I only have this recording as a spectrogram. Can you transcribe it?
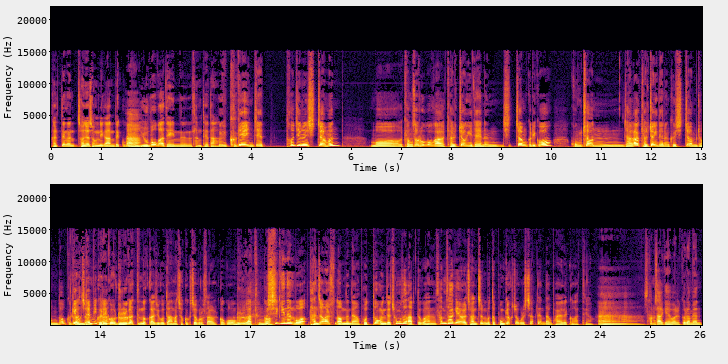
갈등은 전혀 정리가 안 됐고 아. 유보가 돼 있는 상태다. 그게 이제 터지는 시점은 뭐 경선 후보가 결정이 되는 시점 그리고 공천자가 결정이 되는 그 시점 정도 그게 그렇죠. 언제입니까? 그리고 룰 같은 것 가지고도 아마 적극적으로 싸울 거고 룰 같은 거그 시기는 뭐 단정할 수는 없는데 보통 이제 총선 앞두고 한 3, 4개월 전쯤부터 본격적으로 시작된다고 봐야 될 것 같아요. 아, 3, 4개월 그러면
